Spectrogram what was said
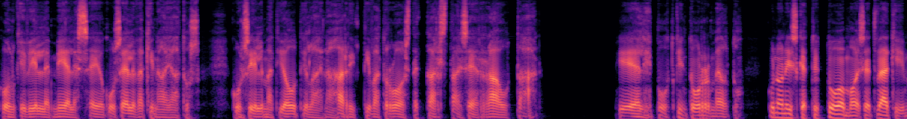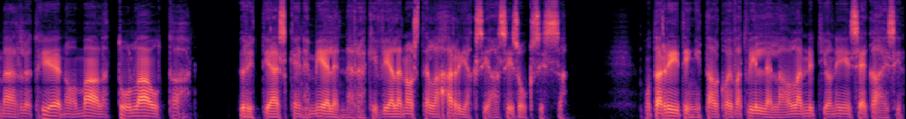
Kulki Ville mielessä joku selväkin ajatus, kun silmät joutilaina harittivat ruostekarstaiseen rautaan. Pieliputkin turmeltu, kun on isketty tuomoiset väkimäärlöt hienoon maalattuun lautaan. Yritti äskeinen mielennäräkin vielä nostella harjaksiaan sisuksissa. Mutta riitingit alkoivat Villellä olla nyt jo niin sekaisin,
